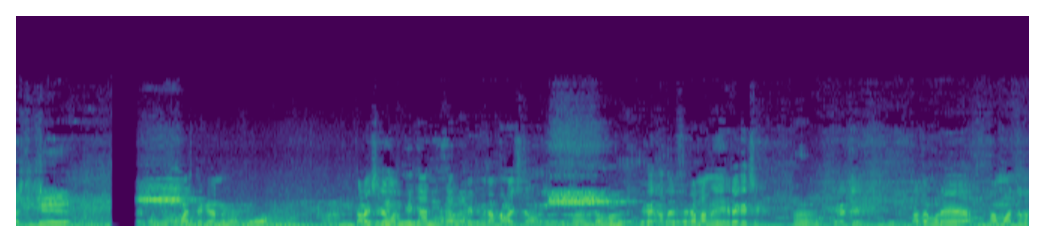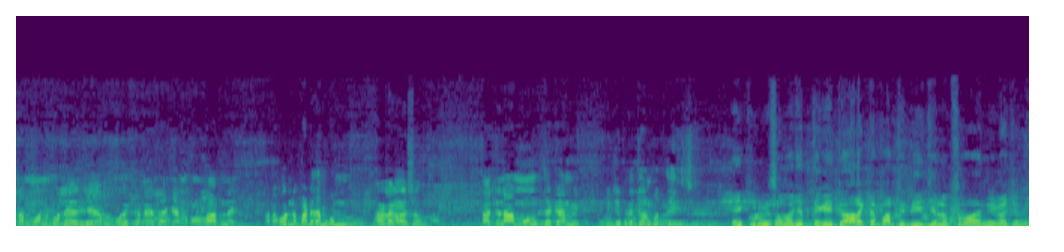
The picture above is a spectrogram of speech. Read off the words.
আজকে সমাজ থেকে আমি দাঁড়াইছিলাম আর কি। দাঁড়াইছিলাম। হ্যাঁ ঠিক আছে তাতে সেখানে আমি হেঁটে গেছি। হ্যাঁ। ঠিক আছে তাতে করে আমার যতটা মন বলে যে ওইখানে তাকে আমার কোনো লাভ নেই। আর অন্য পার্টিতে আমার কোনো ভালো লাগে না সব। তার জন্য আমার মন থেকে আমি বিজেপিতে জয়েন করতে এসেছি। এই কর্মী সমাজের থেকেই তো আরেকটা প্রার্থী দিয়েছে লোকসভা নির্বাচনে।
